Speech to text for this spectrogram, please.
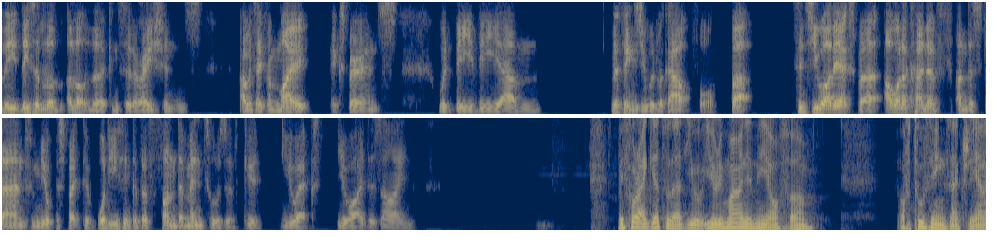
These are a lot of the considerations I would say from my experience would be the um, the things you would look out for. But since you are the expert, I want to kind of understand from your perspective, what do you think are the fundamentals of good UX UI design? Before I get to that, you you reminded me of um, of two things actually, and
